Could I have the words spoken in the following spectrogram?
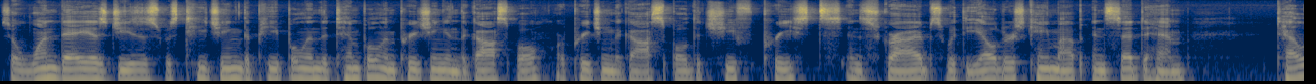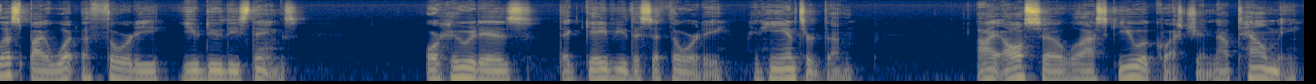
So one day, as Jesus was teaching the people in the temple and preaching in the gospel, or preaching the gospel, the chief priests and scribes with the elders came up and said to him, Tell us by what authority you do these things, or who it is that gave you this authority. And he answered them, I also will ask you a question. Now tell me,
